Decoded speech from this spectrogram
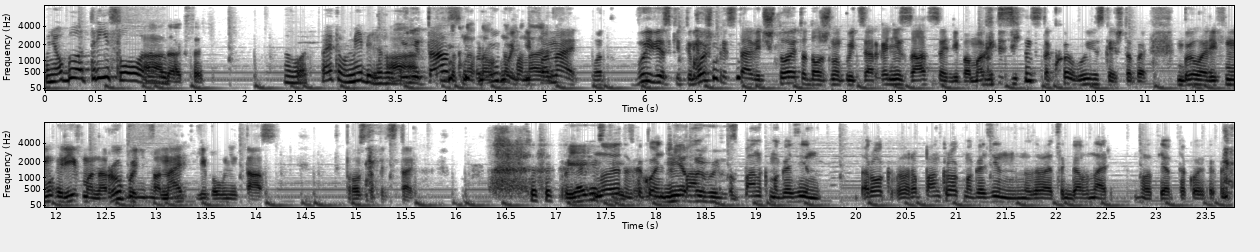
У него было три слова А, да, кстати. Вот. Поэтому мебель рубль. А, Унитаз, на- на- на рубль и фонарь. фонарь. Вот вывески, ты можешь представить, что это должно быть за организация, либо магазин с такой вывеской, чтобы было рифму- рифма на рубль, фонарь, либо унитаз. Ты просто представь. Я не Ну, это какой-нибудь панк-магазин. Рок, панк-рок магазин называется Говнарь. Вот я такой какой-то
